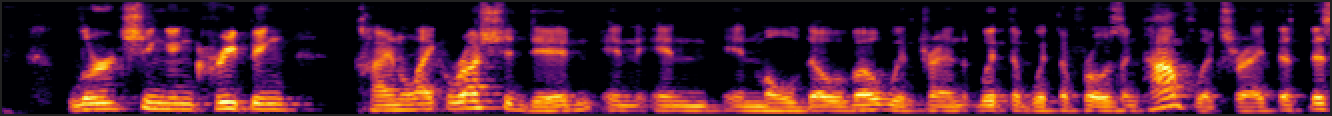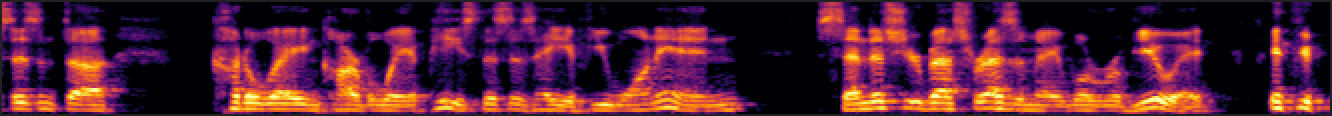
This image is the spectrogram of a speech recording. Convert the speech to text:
lurching and creeping kind of like Russia did in in in Moldova with with the with the frozen conflicts, right? This, this isn't a cut away and carve away a piece. This is hey, if you want in, send us your best resume. We'll review it. If you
